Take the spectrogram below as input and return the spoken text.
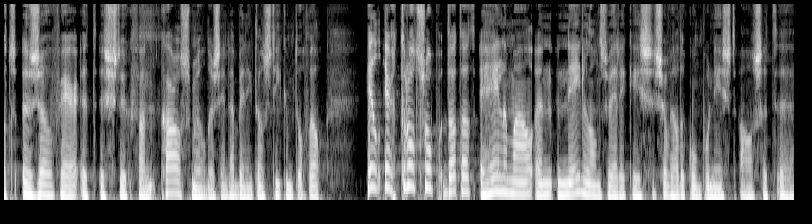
Tot zover het stuk van Carl Smulders. En daar ben ik dan stiekem toch wel heel erg trots op... dat dat helemaal een Nederlands werk is. Zowel de componist als het uh,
